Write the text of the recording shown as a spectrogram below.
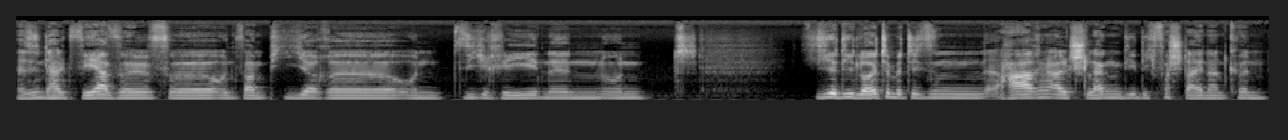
Da sind halt Werwölfe und Vampire und Sirenen und hier die Leute mit diesen Haaren als Schlangen, die dich versteinern können.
